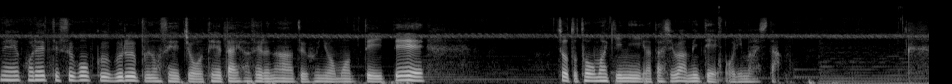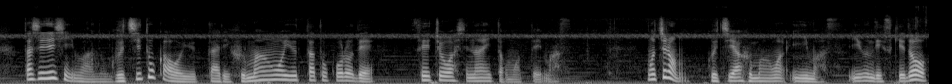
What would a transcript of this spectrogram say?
でこれってすごくグループの成長を停滞させるなというふうに思っていてちょっと遠巻きに私は見ておりました。私自身はあの愚痴とかを言ったり不満を言ったところで成長はしないと思っています。もちろん愚痴や不満は言います。言うんですけど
